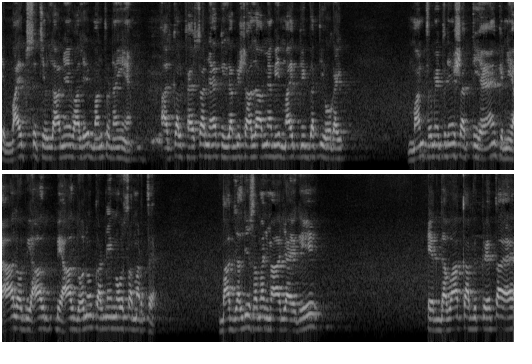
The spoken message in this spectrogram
ये माइक से चिल्लाने वाले मंत्र नहीं हैं। आजकल फ़ैशन है कि यज्ञशाला में भी माइक की गति हो गई। मंत्र में इतनी शक्ति है कि निहाल और बिहाल, बेहाल दोनों करने में वो समर्थ है। बात जल्दी समझ में आ जाएगी। एक दवा का विक्रेता है।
